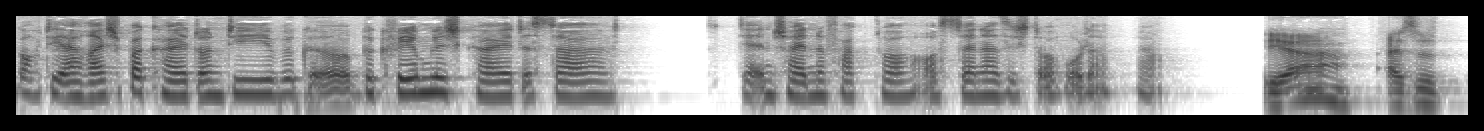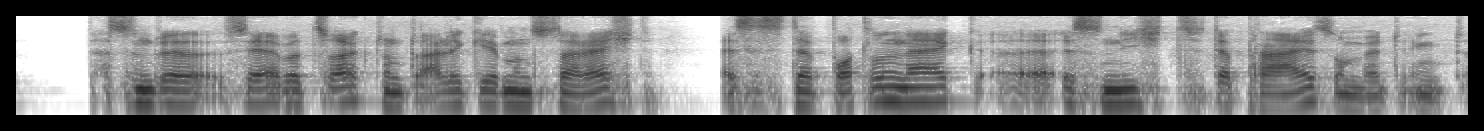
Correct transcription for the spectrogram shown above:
Auch die Erreichbarkeit und die Be äh, Bequemlichkeit ist da der entscheidende Faktor aus deiner Sicht auch, oder? Ja, ja also da sind wir sehr überzeugt und alle geben uns da recht es ist der Bottleneck, äh, ist nicht der Preis unbedingt,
